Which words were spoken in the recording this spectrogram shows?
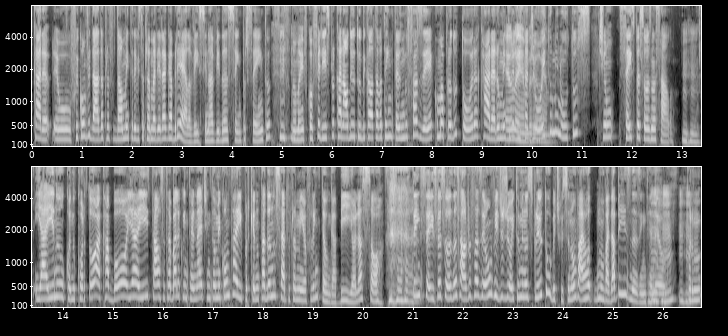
Cara, eu fui convidada pra dar uma entrevista pra Marília Gabriela. Venci na vida 100%. Mamãe ficou feliz pro canal do YouTube que ela tava tentando fazer com uma produtora. Cara, era uma entrevista lembro, de oito minutos. Tinham seis pessoas na sala. E aí, no- quando cortou, acabou, e aí tal, você trabalha com internet, então me conta aí, porque não tá dando certo pra mim. Eu falei, então, Gabi, olha só. tem seis pessoas na sala pra fazer um vídeo de oito minutos pro YouTube. Tipo, isso não vai, não vai dar business, entendeu? Por-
